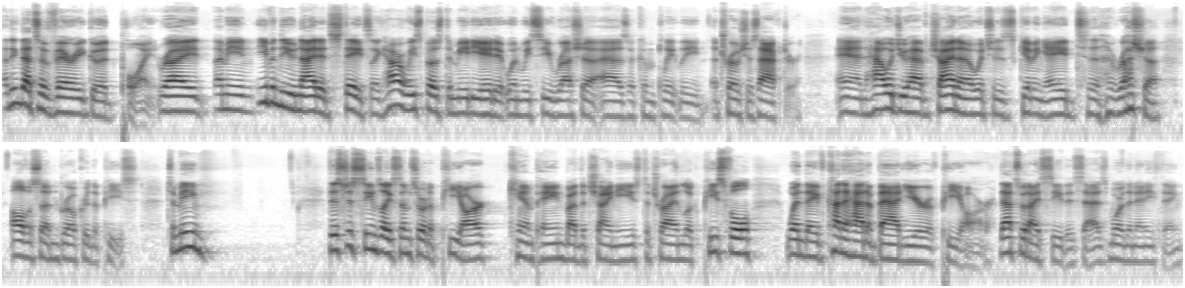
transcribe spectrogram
I think that's a very good point, right? I mean, even the United States, like how are we supposed to mediate it when we see Russia as a completely atrocious actor? And how would you have China, which is giving aid to Russia, all of a sudden broker the peace? To me, this just seems like some sort of PR campaign by the Chinese to try and look peaceful when they've kind of had a bad year of PR. That's what I see this as more than anything.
